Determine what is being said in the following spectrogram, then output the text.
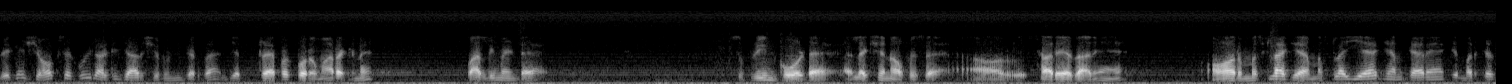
देखें शौक से कोई लाठीचार्ज शुरू नहीं करता। जब ट्रैफ़िक रमा रखना है, पार्लियामेंट है सुप्रीम कोर्ट है इलेक्शन ऑफ़िस है, और सारे अदारे हैं। और मसला क्या है? मसला ये है कि हम कह रहे हैं कि मरकज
